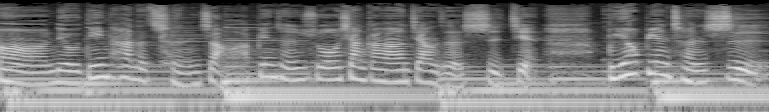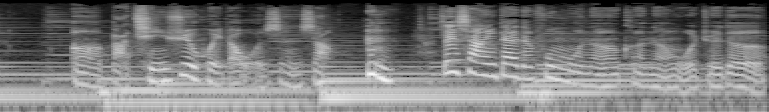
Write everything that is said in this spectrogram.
呃，柳丁他的成长啊，变成说像刚刚这样子的事件，不要变成是，呃，把情绪回到我身上。在上一代的父母呢，可能我觉得，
